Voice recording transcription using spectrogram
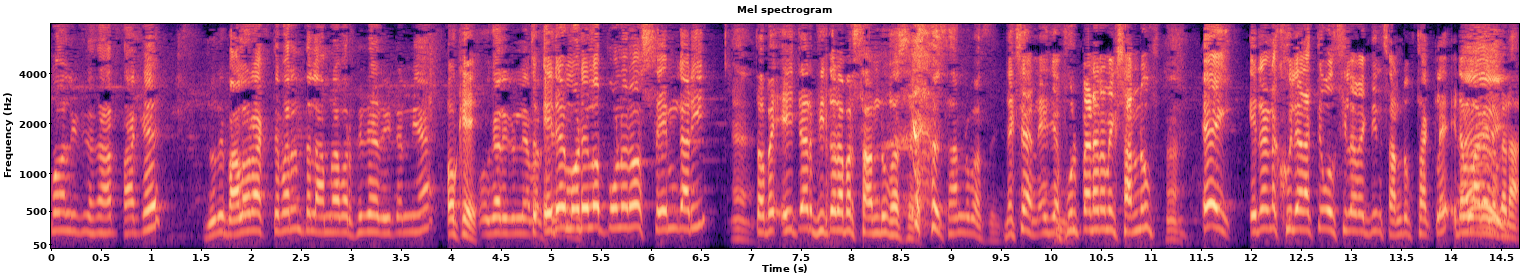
কোয়ালিটি থাকে যদি ভালো রাখতে পারেন তাহলে আমরা আবার ফিরে রিটার্ন নিয়ে ওকে ওই গাড়িগুলি এটার মডেলও পনেরো সেম গাড়ি। তবে এইটার ভিতর আবার সানরুফ আছে। সানরুফ আছে। দেখছেন? এই যে ফুল প্যানোরামিক সানরুফ হ্যাঁ। এই এটা না খুলে রাখতে বলছিলাম একদিন সানরুফ থাকলে এটা লাগাইলো কেডা?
